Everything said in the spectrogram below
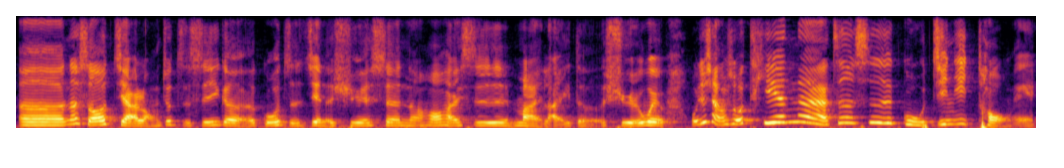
呃，那时候贾龙就只是一个国子监的学生，然后还是买来的学位，我就想说，天呐，真的是古今一统诶，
